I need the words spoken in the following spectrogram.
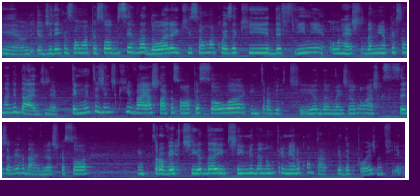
É, eu, eu, diria que eu sou uma pessoa observadora e que isso é uma coisa que define o resto da minha personalidade. Tem muita gente que vai achar que eu sou uma pessoa introvertida, mas eu não acho que isso seja verdade. Eu acho que eu sou introvertida e tímida num primeiro contato, porque depois, minha filha.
